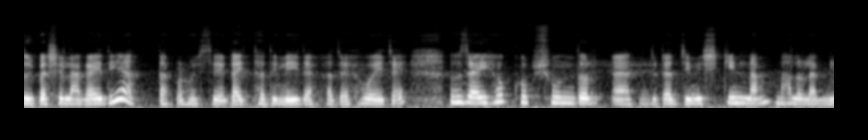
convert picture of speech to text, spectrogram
দুই পাশে লাগাই দিয়া, তারপর হয়েছে গাইথা দিলেই দেখা যায়, হয়ে যায়। তো যাই হোক, খুব সুন্দর এক দুটা জিনিস কিনলাম, ভালো লাগল।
